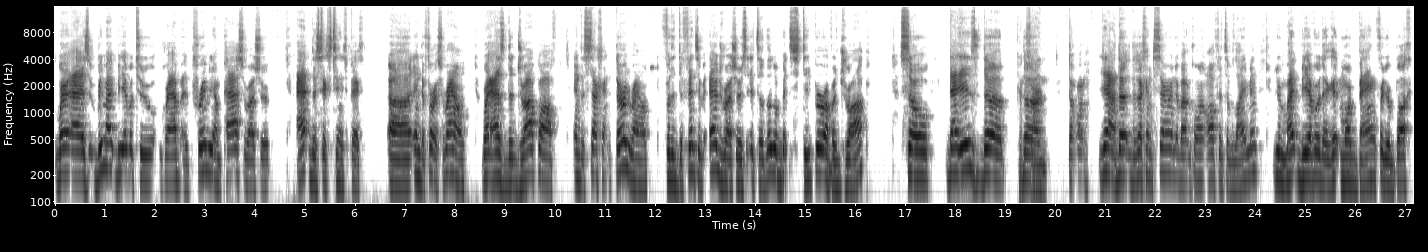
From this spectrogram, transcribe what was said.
Whereas we might be able to grab a premium pass rusher at the 16th pick uh, in the first round, whereas the drop off in the second, third round for the defensive edge rushers, it's a little bit steeper of a drop. So that is the concern. The, the, um, yeah, the the concern about going offensive lineman. You might be able to get more bang for your buck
